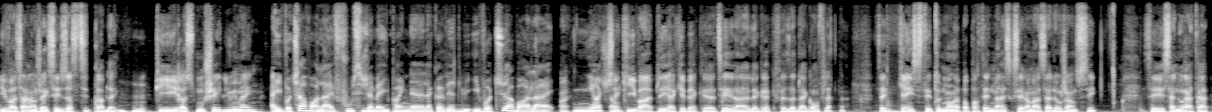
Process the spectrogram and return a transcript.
Il va s'arranger avec ses hosties de problèmes. Mhm. Puis il ira se moucher lui-même. il va-tu avoir l'air fou si jamais il pogne la, COVID, lui? Il va-tu avoir l'air ouais. Tu sais qui il va appeler à Québec? Euh, tu sais, le gars qui faisait de la gonflette, là? Tu sais, qui a incité tout le monde à pas porter de masque, qui s'est ramassé à l'urgence aussi? C'est ça nous rattrape.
